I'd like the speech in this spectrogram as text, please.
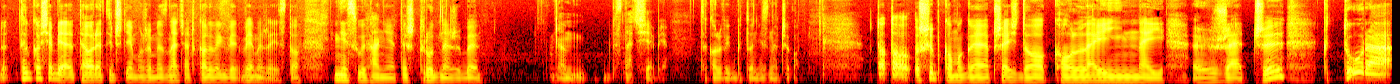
no, tylko siebie teoretycznie możemy znać, aczkolwiek wie, wiemy, że jest to niesłychanie też trudne, żeby um, znać siebie, cokolwiek by to nie znaczyło. To to szybko mogę przejść do kolejnej rzeczy, która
